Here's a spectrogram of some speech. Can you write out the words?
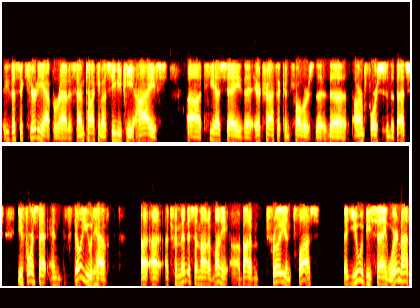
the security apparatus. I'm talking about CBP, ICE, uh, TSA, the air traffic controllers, the the armed forces, and the vets. You force that, and still you would have a, a, a tremendous amount of money, about a trillion plus, that you would be saying we're not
